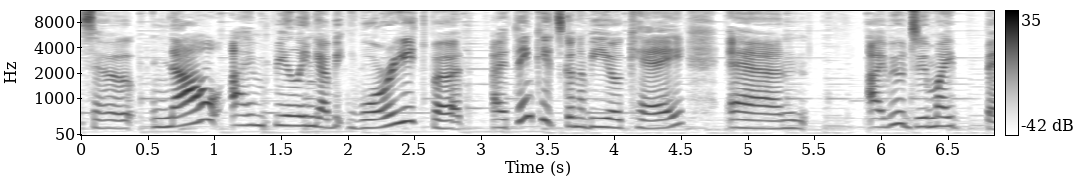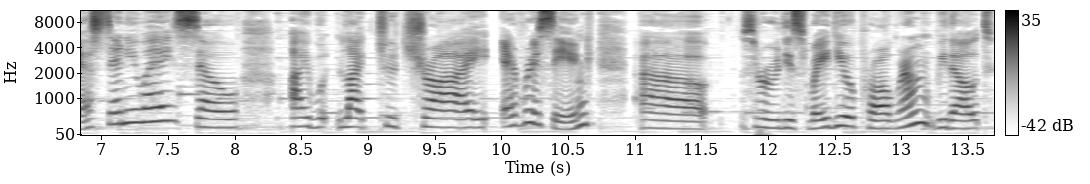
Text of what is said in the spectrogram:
So now I'm feeling a bit worried, but I think it's gonna be okay. And I will do my best anyway. So I would like to try everything uh, through this radio program without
